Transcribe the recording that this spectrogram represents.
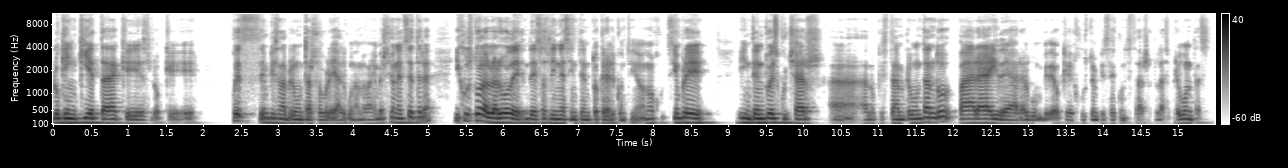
lo que inquieta, qué es lo que, pues, empiezan a preguntar sobre alguna nueva inversión, etcétera. Y justo a lo largo de, esas líneas intento crear el contenido, ¿no? Siempre intento escuchar a, lo que están preguntando para idear algún video que justo empiece a contestar las preguntas.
